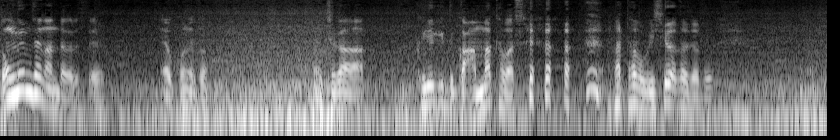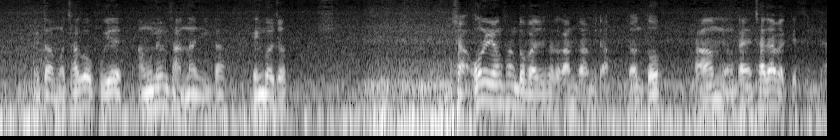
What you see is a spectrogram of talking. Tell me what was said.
똥 냄새 난다 그랬어요 에어컨에서 제가 그 얘기 듣고 안 맡아봤어요. 맡아보기 싫어서 저도 일단 뭐 작업 후에 아무 냄새 안 나니까 된 거죠. 자 오늘 영상도 봐주셔서 감사합니다. 전 또 다음 영상에 찾아뵙겠습니다.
